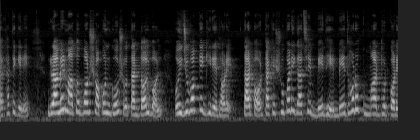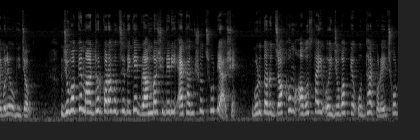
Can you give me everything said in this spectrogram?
দেখাতে গেলে গ্রামের মাতব্বর স্বপন ঘোষ ও তার দলবল ওই যুবককে ঘিরে ধরে। তারপর তাকে সুপারি গাছে বেঁধে বেধড়ক মারধর করে বলে অভিযোগ। যুবককে মারধর করা হচ্ছে দেখে গ্রামবাসীদেরই একাংশ ছুটে আসে। গুরুতর জখম অবস্থায় ওই যুবককে উদ্ধার করে ছোট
